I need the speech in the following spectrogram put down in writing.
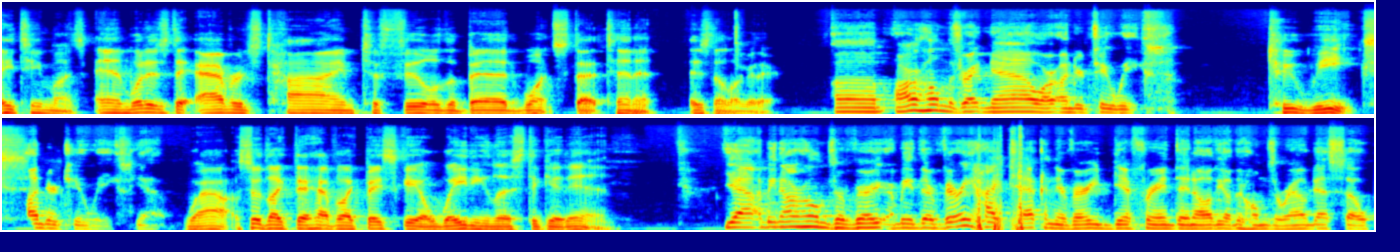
18 months. And what is the average time to fill the bed once that tenant is no longer there? um, our homes right now are under two weeks Two weeks. under two weeks yeah Wow. So, like, they have like basically a waiting list to get in. Yeah, I mean, our homes are very, I mean, they're very high tech and they're very different than all the other homes around us. So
